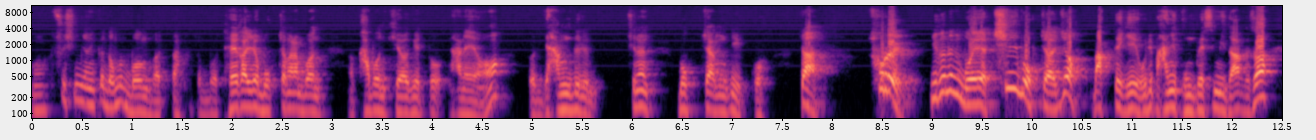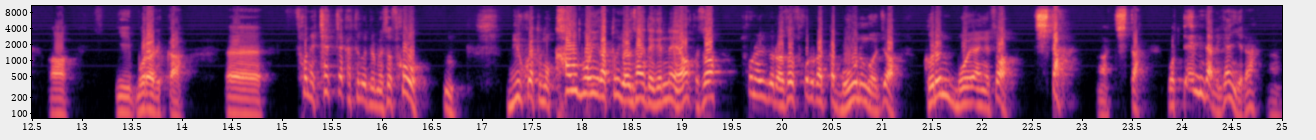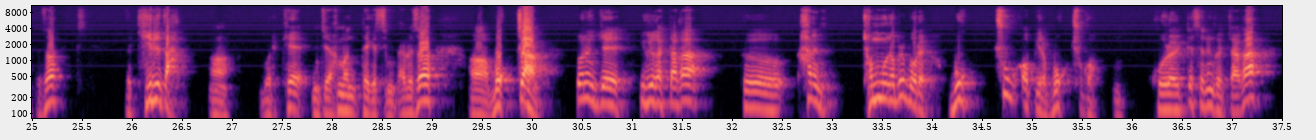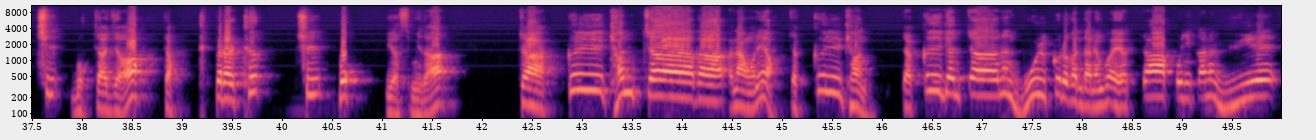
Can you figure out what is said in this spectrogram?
어, 수십 년이니까 너무 먼 것 같다. 뭐 대관령 목장을 한번 가본 기억이 또 나네요. 또 양들 치는 목장도 있고. 자, 소를 이거는 뭐예요? 칠목자죠. 막대기 우리 많이 공부했습니다. 그래서 어, 이 그럴까? 에, 손에 채찍 같은 거 들면서 소, 음, 미국 같은 뭐 카우보이 같은 거 연상이 되겠네요. 그래서 손을 들어서 소를 갖다 모으는 거죠. 그런 모양에서 치다, 어, 치다, 뭐 때린다는 게 아니라 어, 그래서 기르다, 어, 뭐 이렇게 이제 하면 되겠습니다. 그래서 어, 목장 또는 이제 이걸 갖다가 그 하는 전문업을 뭐래요? 목축업이라 목축업. 음, 그럴 때 쓰는 글자가 칠목자죠. 자, 특별할 특 칠목이었습니다. 자, 끌견자가 나오네요. 자, 끌견. 자, 끌견자는 뭘 끌어간다는 거예요? 쫙 보니까는 위에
